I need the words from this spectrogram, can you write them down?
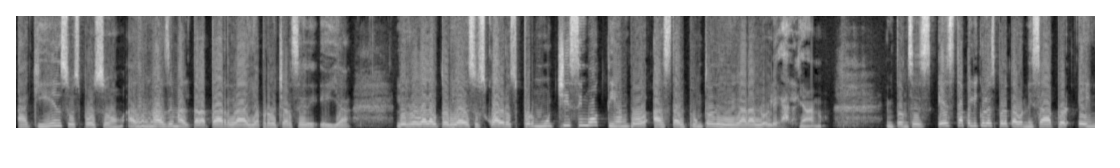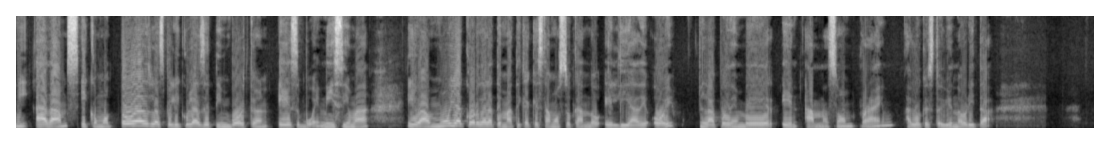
aquí en su esposo, además de maltratarla y aprovecharse de ella, le roba la autoría de sus cuadros por muchísimo tiempo hasta el punto de llegar a lo legal, ya no. Entonces, esta película es protagonizada por Amy Adams y como todas las películas de Tim Burton es buenísima y va muy acorde a la temática que estamos tocando el día de hoy. La pueden ver en Amazon Prime, a lo que estoy viendo ahorita.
